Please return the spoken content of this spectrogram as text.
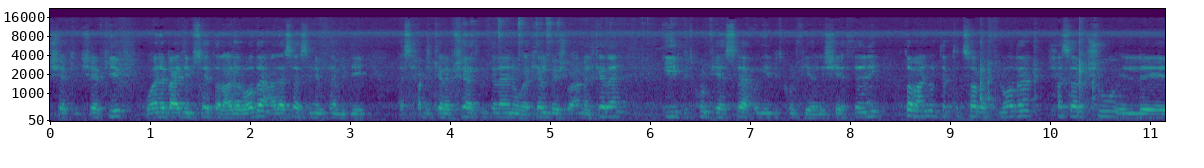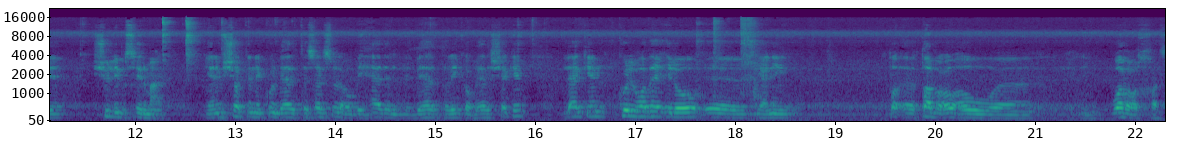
شايف كيف؟ وأنا بعدني مسيطر على الوضع على أساس إني مثلا بدي أسحب الكلبشات مثلا وأكلبش وأعمل كذا. إيد بتكون فيها سلاح وإيد بتكون فيها الشيء الثاني طبعا أنت بتتصرف في الوضع حسب شو اللي شو اللي بيصير معك. يعني مش شرط إنه يكون بهذا التسلسل أو بهذا بهذه الطريقة وبهذا الشكل لكن كل وضع له آه، يعني طبعه أو آه، يعني وضعه الخاص.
